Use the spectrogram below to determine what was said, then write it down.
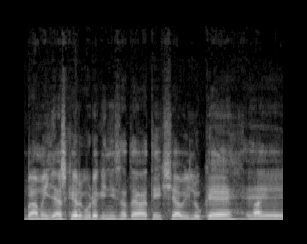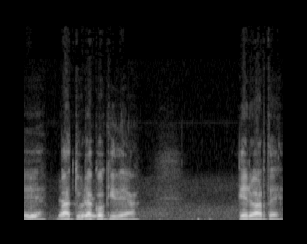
Ba, mila esker gurekin izateagatik, Xabi Luke, ba, e, baturako kidea. Gero arte.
